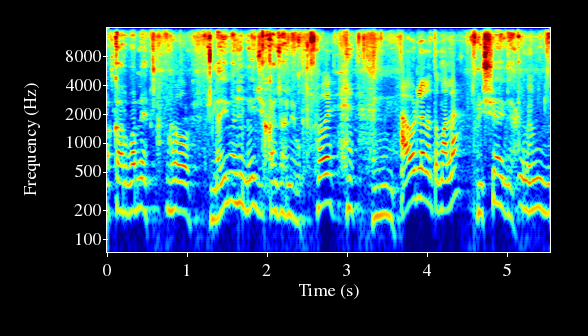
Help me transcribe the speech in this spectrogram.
हा हा कारभारने हो. लई म्हणजे लई झका झाले हो. होय. आवडलं ना तुम्हाला? विषय आहे का हम्म.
